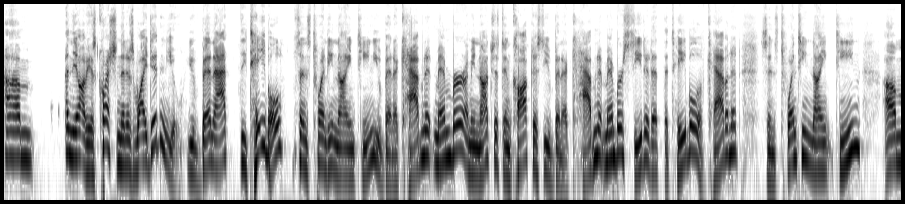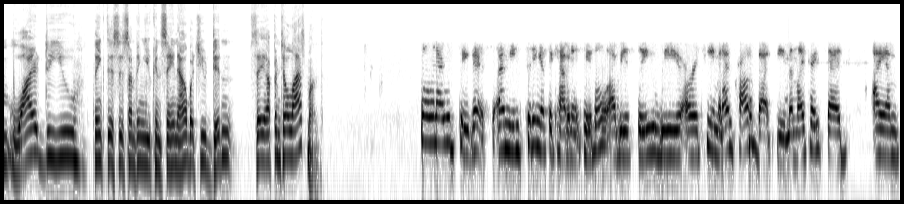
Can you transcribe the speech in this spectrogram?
Um, and the obvious question then is why didn't you? You've been at the table since 2019. You've been a cabinet member. I mean, not just in caucus, you've been a cabinet member seated at the table of cabinet since 2019. Um, why do you think this is something you can say now, but you didn't say up until last month? Well, and I would say this. I mean, sitting at the cabinet table, obviously, we are a team, and I'm proud of that team. And like I said, I am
